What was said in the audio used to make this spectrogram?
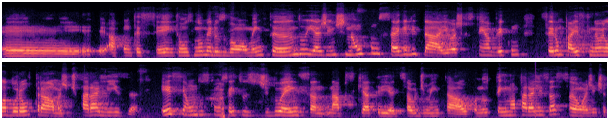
é, acontecer, então os números vão aumentando e a gente não consegue lidar. Eu acho que isso tem a ver com ser um país que não elaborou o trauma, a gente paralisa. Esse é um dos conceitos de doença na psiquiatria de saúde mental, quando tem uma paralisação, a gente é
